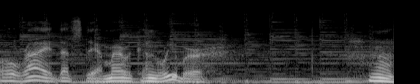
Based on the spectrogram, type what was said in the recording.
All right, that's the American River. Huh.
